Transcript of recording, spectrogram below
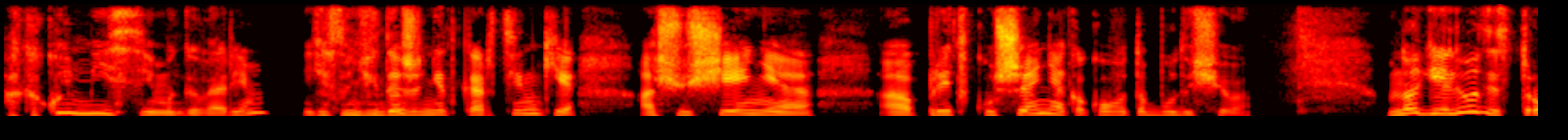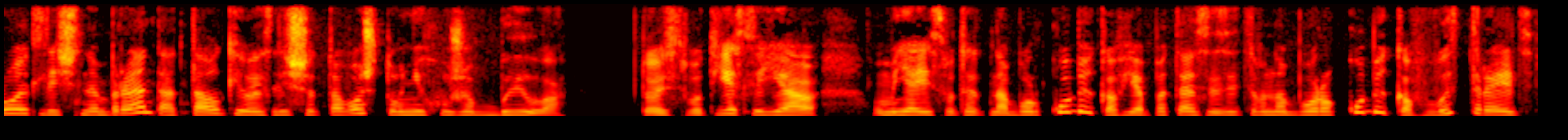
О какой миссии мы говорим, если у них даже нет картинки, ощущения, а, предвкушения какого-то будущего? Многие люди строят личный бренд, отталкиваясь лишь от того, что у них уже было. То есть вот если я, у меня есть вот этот набор кубиков, я пытаюсь из этого набора кубиков выстроить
